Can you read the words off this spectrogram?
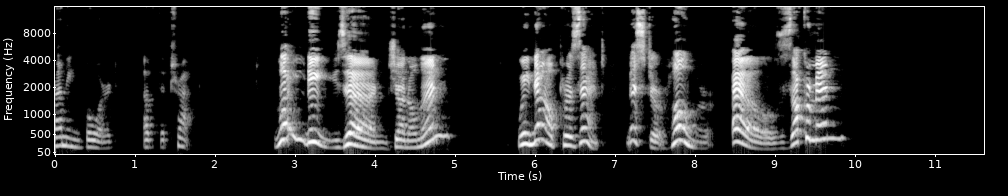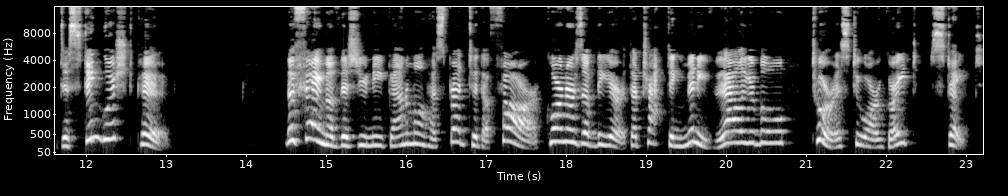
running board of the truck. Ladies and gentlemen, we now present Mr. Homer L. Zuckerman, Distinguished Pig. The fame of this unique animal has spread to the far corners of the earth, attracting many valuable tourists to our great state.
